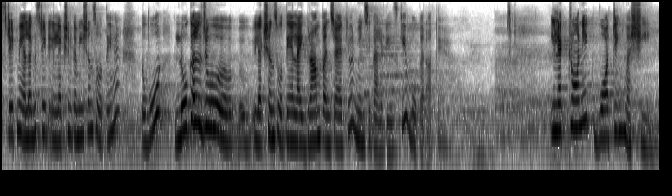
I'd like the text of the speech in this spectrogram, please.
स्टेट में अलग स्टेट इलेक्शन कमीशंस होते हैं। तो वो लोकल जो इलेक्शंस होते हैं लाइक ग्राम पंचायत की और म्यूनसिपैलिटीज़ की, वो कराते हैं। Electronic voting machine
